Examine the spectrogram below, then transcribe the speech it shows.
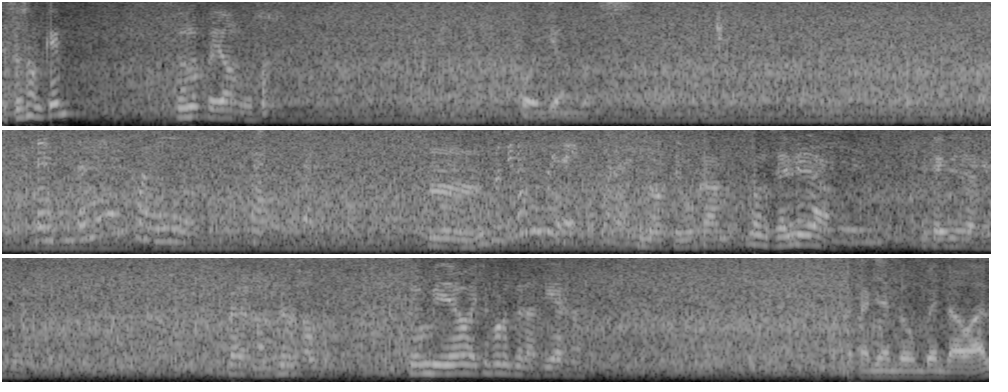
¿Estos son qué? Son los coyongos. Pollongos. Del puntaje del sonido. ¿No tienes un videito por ahí? No, estoy buscando. Bueno, si hay video. Aquí hay video, aquí hay video. Pero no es de nosotros. Este es un video hecho por los de la tierra. Está cayendo un vendaval.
